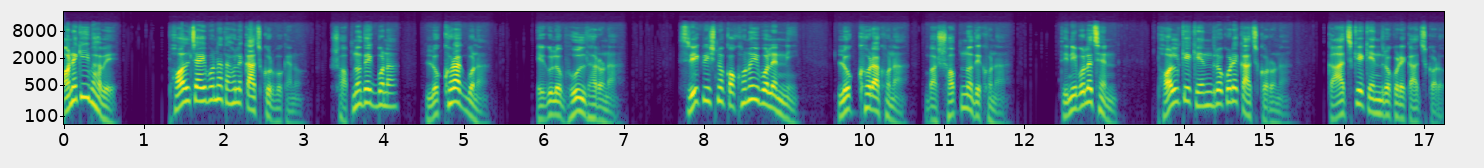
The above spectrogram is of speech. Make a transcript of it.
অনেকেই ভাবে, ফল চাইব না তাহলে কাজ করব কেন? স্বপ্ন দেখব না, লক্ষ্য রাখব না, এগুলো ভুল ধারণা। শ্রীকৃষ্ণ কখনোই বলেননি, লক্ষ্য রাখো না বা স্বপ্ন দেখো না। তিনি বলেছেন, ফলকে কেন্দ্র করে কাজ করো না, কাজকে কেন্দ্র করে কাজ করো।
